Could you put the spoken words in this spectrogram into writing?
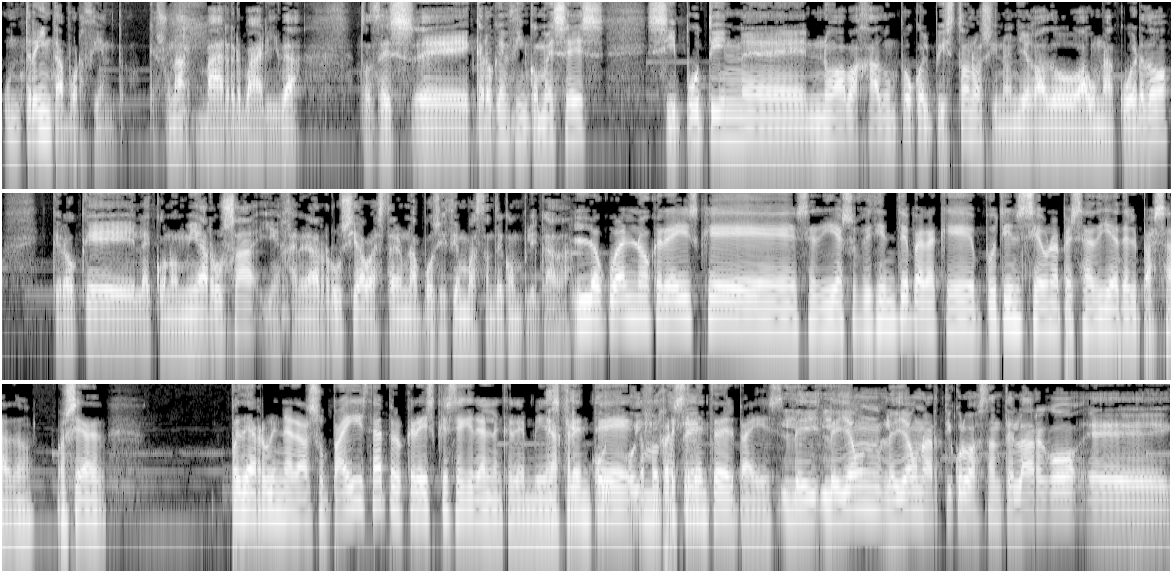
un 30%, que es una barbaridad. Entonces, eh, creo que en cinco meses, si Putin eh, no ha bajado un poco el pistón o si no han llegado a un acuerdo, creo que la economía rusa y en general Rusia va a estar en una posición bastante complicada. Lo cual no creéis que sería suficiente para que Putin sea una pesadilla del pasado. O sea, puede arruinar a su país, pero creéis que seguirá en el Kremlin, frente como presidente del país. leía, un, leía un artículo bastante largo eh,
